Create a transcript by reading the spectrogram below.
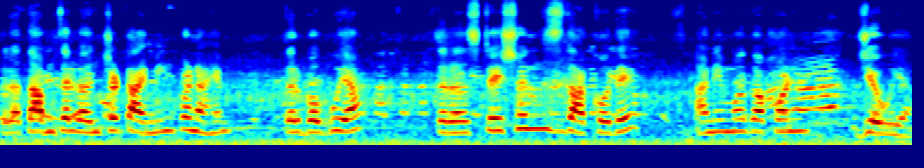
तर आता आमचं लंच टायमिंग पण आहे. तर बघूया. तर स्टेशन्स दाखव दे आणि मग आपण जेवूया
